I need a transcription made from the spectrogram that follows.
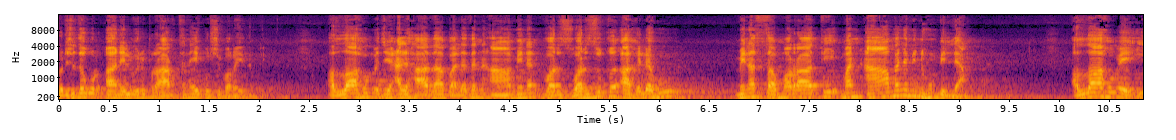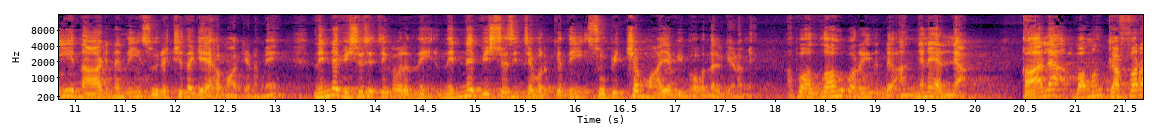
പരിശുദ്ധ ഖുർആാനിൽ ഒരു പ്രാർത്ഥനയെക്കുറിച്ച് പറയുന്നുണ്ട്. അള്ളാഹു ജഅൽ ഹാദ ബലദൻ ആമിനൻ വർസ്- വർസുഖ് അഹ്ലഹു മിന സമറാത്തി മൻ ആമന മിൻഹും ബില്ല അള്ളാഹുവെ ഈ നാടിനെ നീ സുരക്ഷിത ഗേഹമാക്കണമേ. നിന്നെ വിശ്വസിച്ചവർ നീ നിന്നെ വിശ്വസിച്ചവർക്ക് നീ സുഭിക്ഷമായ വിഭവം നൽകണമേ. അപ്പോൾ അള്ളാഹു പറയുന്നുണ്ട് അങ്ങനെയല്ല. കാല വമൻ കഫറ.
